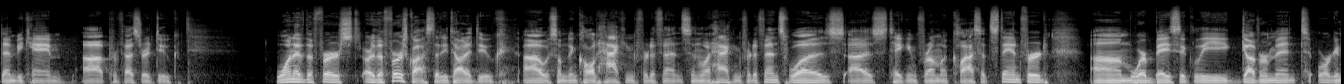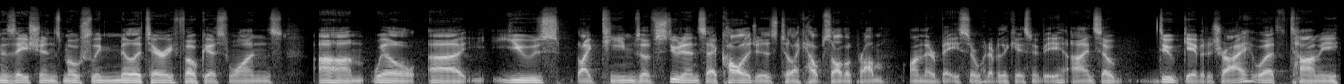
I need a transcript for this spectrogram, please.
then became a uh, professor at Duke. One of the first, or the first class that he taught at Duke, uh, was something called Hacking for Defense. And what Hacking for Defense was, uh, is taking from a class at Stanford, um, where basically government organizations, mostly military focused ones, um, will uh, use like teams of students at colleges to like help solve a problem on their base or whatever the case may be. Uh, and so Duke gave it a try with Tommy,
